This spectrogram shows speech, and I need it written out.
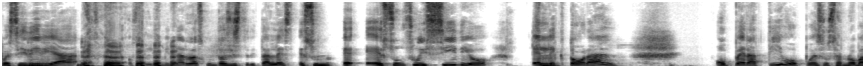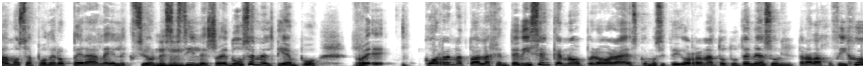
pues sí diría, o sea, eliminar las juntas distritales es un, e, es un suicidio electoral operativo, pues, o sea, no vamos a poder operar elecciones así, les reducen el tiempo, corren a toda la gente, dicen que no, pero ahora es como si te digo, Renato, tú tenías un trabajo fijo,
